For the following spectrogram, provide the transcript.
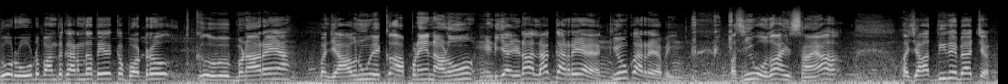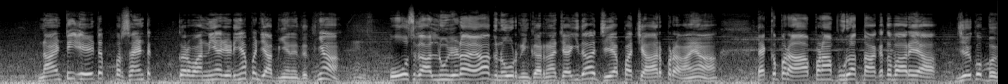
ਉਹ ਰੋਡ ਬੰਦ ਕਰਨ ਦਾ ਤੇ ਇੱਕ ਬਾਰਡਰ ਬਣਾ ਰਹੇ ਆ। ਪੰਜਾਬ ਨੂੰ ਇੱਕ ਆਪਣੇ ਨਾਲੋਂ ਇੰਡੀਆ ਜਿਹੜਾ ਅਲੱਗ ਕਰ ਰਿਹਾ ਹੈ ਕਿਉਂ ਕਰ ਰਿਹਾ ਬਈ? ਅਸੀਂ ਉਹਦਾ ਹਿੱਸਾ ਆ। ਆਜ਼ਾਦੀ ਦੇ ਵਿੱਚ 98% ਕੁਰਬਾਨੀਆਂ ਜਿਹੜੀਆਂ ਪੰਜਾਬੀਆਂ ਨੇ ਦਿੱਤੀਆਂ। ਉਸ ਗੱਲ ਨੂੰ ਜਿਹੜਾ ਆ ਇਗਨੋਰ ਨਹੀਂ ਕਰਨਾ ਚਾਹੀਦਾ। ਜੇ ਆਪਾਂ ਚਾਰ ਭਰਾ ਆ ਇੱਕ ਭਰਾ ਆਪਣਾ ਪੂਰਾ ਤਾਕਤਵਰ ਆ ਜੇ ਕੋਈ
